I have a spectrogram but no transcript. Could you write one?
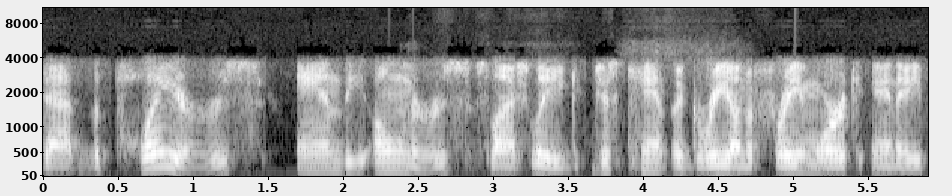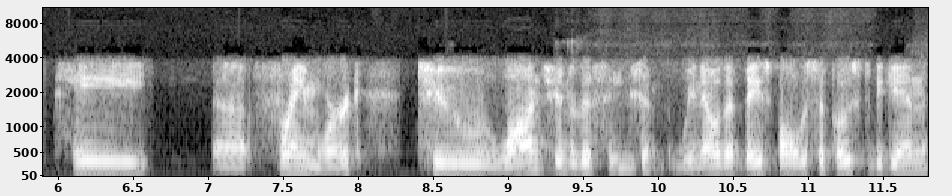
that the players and the owners slash league just can't agree on a framework and a pay uh, framework to launch into the season. We know that baseball was supposed to begin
